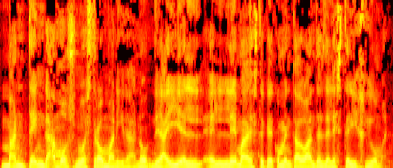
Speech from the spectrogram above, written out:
mantengamos nuestra humanidad, ¿no? De ahí el, el lema este que he comentado antes del stay human.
